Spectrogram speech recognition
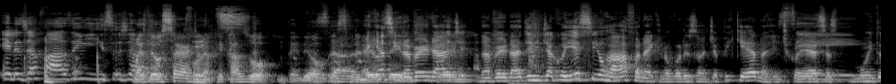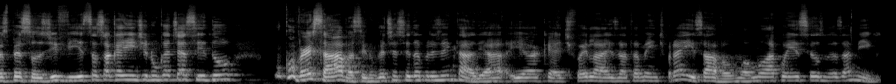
eles já fazem isso já. Mas deu certo, né? Porque casou, entendeu? É que assim, na verdade, foi- na verdade, a gente já conhecia o Rafa, né? Que Novo Horizonte é pequeno, a gente Sim. conhece as- muitas pessoas de vista, só que a gente nunca tinha sido. Não conversava, assim, nunca tinha sido apresentado. E a, e a Cat foi lá exatamente pra isso. Ah, vamos, vamos lá conhecer os meus amigos.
